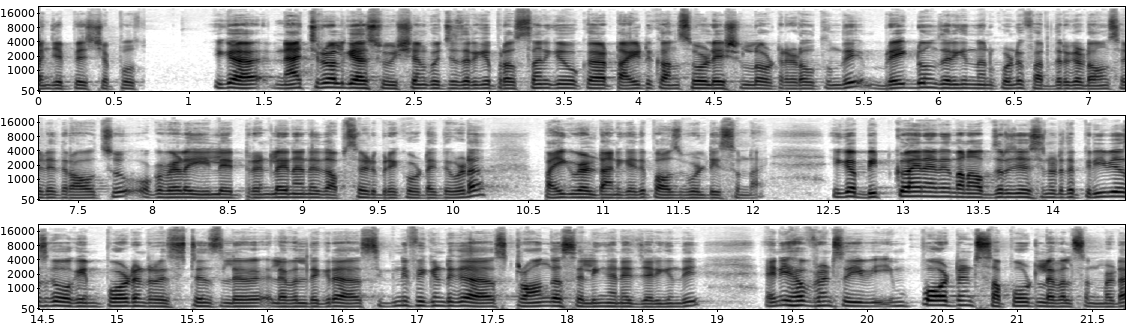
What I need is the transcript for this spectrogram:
అని చెప్పేసి చెప్పవచ్చు ఇక న్యాచురల్ గ్యాస్ విషయానికి వచ్చేసరికి ప్రస్తుతానికి ఒక టైట్ కన్సోల్టేషన్లో ట్రేడ్ అవుతుంది. బ్రేక్ డౌన్ జరిగింది అనుకోండి ఫర్దర్గా డౌన్ సైడ్ అయితే రావచ్చు. ఒకవేళ ఈ ట్రెండ్ లైన్ అనేది అప్ సైడ్ బ్రేక్అవుట్ అయితే కూడా పైకి వెళ్ళడానికి అయితే పాసిబిలిటీస్ ఉన్నాయి. ఇక బిట్ కాయిన్ అనేది మనం అబ్జర్వ్ చేసినట్టయితే ప్రీవియస్గా ఒక ఇంపార్టెంట్ రెసిస్టెన్స్ లెవెల్ దగ్గర సిగ్నిఫికెంట్గా స్ట్రాంగ్గా సెల్లింగ్ అనేది జరిగింది. ఎనీ హౌ ఫ్రెండ్స్ ఇవి ఇంపార్టెంట్ సపోర్ట్ లెవెల్స్ అనమాట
